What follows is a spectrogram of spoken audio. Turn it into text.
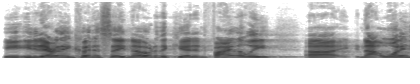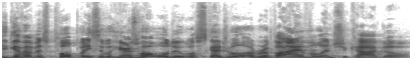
He, he did everything he could to say no to the kid. And finally, uh, not wanting to give up his pulpit, he said, Well, here's what we'll do we'll schedule a revival in Chicago.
